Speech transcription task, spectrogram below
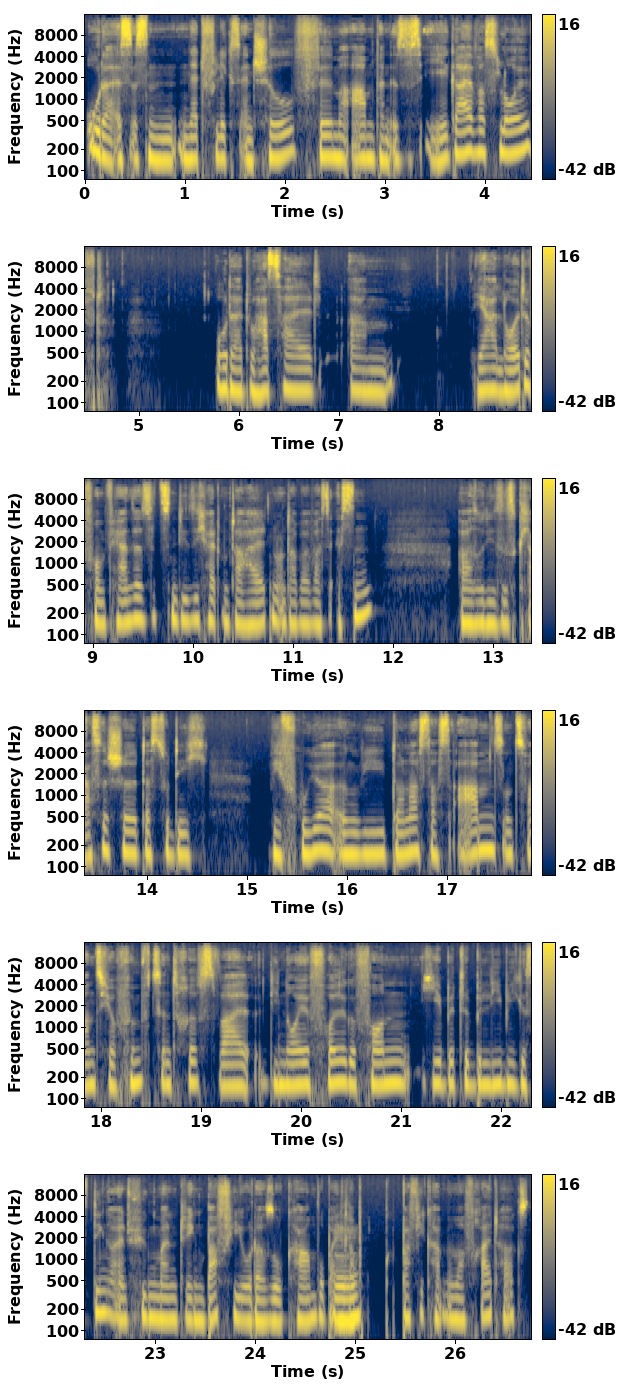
oder es ist ein Netflix and Chill Filmeabend, dann ist es eh egal, was läuft. Oder du hast halt ähm, ja Leute vom Fernseher sitzen, die sich halt unterhalten und dabei was essen. Also dieses klassische, dass du dich wie früher irgendwie donnerstags abends um 20.15 Uhr triffst, weil die neue Folge von hier bitte beliebiges Ding einfügen, meinetwegen Buffy oder so kam, wobei mhm. ich glaube, Buffy kam immer freitags.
